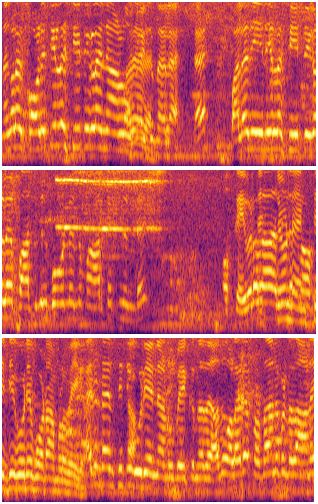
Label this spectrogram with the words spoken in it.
നിങ്ങൾ ക്വാളിറ്റിയുള്ള ഷീറ്റുകൾ അതെ. ഉപയോഗിക്കുന്നത് അല്ലെ? പല രീതിയിലുള്ള ഷീറ്റുകൾ പാർട്ടിക്കൽ ബോർഡിൽ നിന്ന് മാർക്കറ്റിലുണ്ട് ഓക്കെ ഇവിടെ ഏറ്റവും ഡെൻസിറ്റി കൂടി പോടാ നമ്മൾ ഉപയോഗിക്കുന്നത്. അതിന് ഡെൻസിറ്റി കൂടി തന്നെയാണ് ഉപയോഗിക്കുന്നത്. അത് വളരെ പ്രധാനപ്പെട്ടതാണ്.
